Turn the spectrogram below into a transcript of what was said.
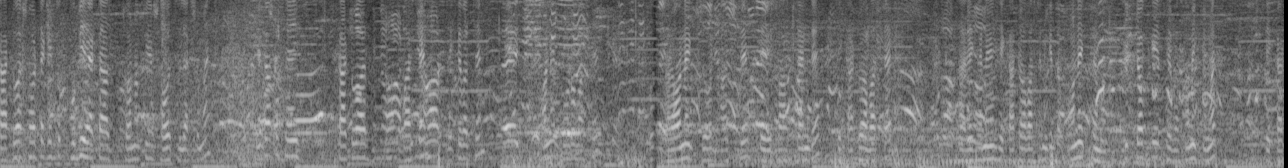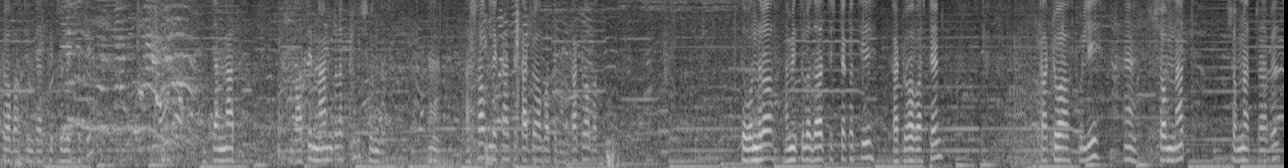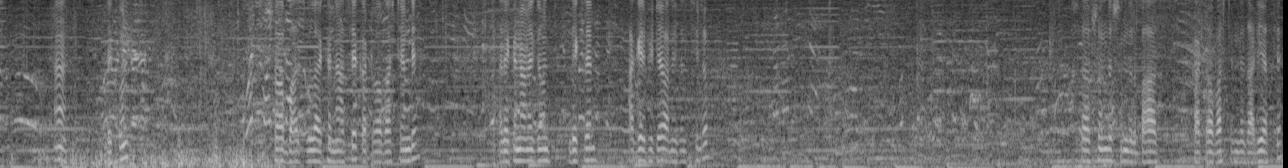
কাটোয়া শহরটা কিন্তু খুবই একটা জনপ্রিয় শহর ছিল একসময় এটা হচ্ছে সেই কাটোয়ার বাস স্ট্যান্ড দেখতে পাচ্ছেন? অনেক বড় বাস। আর অনেক জন আসছে সেই বাস স্ট্যান্ডে, সেই কাটোয়া বাস স্ট্যান্ড। আর এখানে এই কাটোয়া বাস স্ট্যান্ড কিন্তু অনেক ফেমাস টিকটকের ফেমাস অনেক ফেমাস সেই কাটোয়া বাস স্ট্যান্ডে আজকে চলে এসেছি। জান্নাত বাসের নামগুলো খুবই সুন্দর হ্যাঁ। আর সব লেখা আছে কাটোয়া বর্তমান কাটোয়া বর্তমান তো বন্ধুরা, আমি তুলে ধরার চেষ্টা করছি কাটোয়া বাস স্ট্যান্ড, কাটোয়া কুলি হ্যাঁ সোমনাথ সোমনাথ ট্রাভেলস হ্যাঁ দেখুন, সব বাসগুলো এখানে আছে কাটোয়া বাস স্ট্যান্ডে। আর এখানে অনেকজন দেখলেন, আগের ভিডিও অনেকজন ছিল। সব সুন্দর সুন্দর বাস কাটোয়া বাস স্ট্যান্ডে দাঁড়িয়ে আছে।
